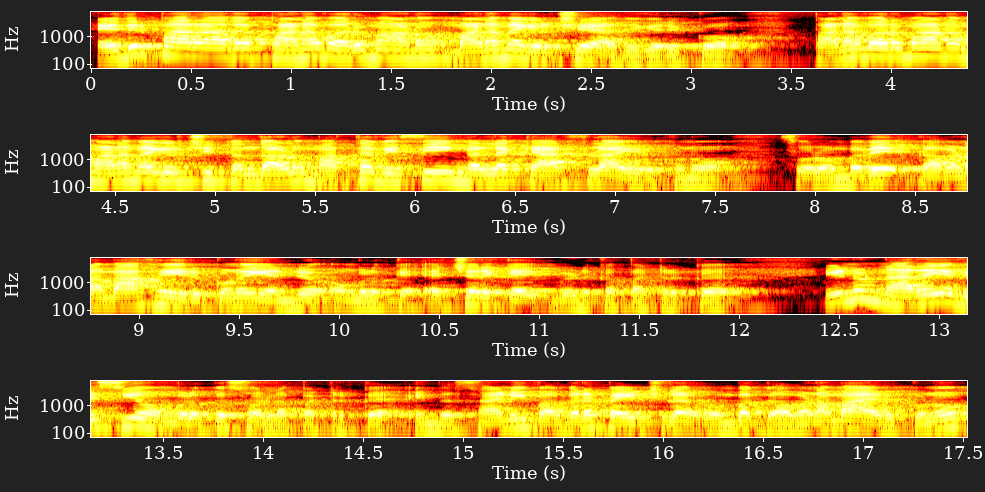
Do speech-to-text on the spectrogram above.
எதிர்பாராத பண வருமானம் மனமகிழ்ச்சியை அதிகரிக்கும். பண வருமானம் மனமகிழ்ச்சி தந்தாலும் மற்ற விஷயங்களில் கேர்ஃபுல்லாக இருக்கணும். ஸோ ரொம்பவே கவனமாக இருக்கணும் என்று உங்களுக்கு எச்சரிக்கை விடுக்கப்பட்டிருக்கு. இன்னும் நிறைய விஷயம் உங்களுக்கு சொல்லப்பட்டிருக்கு. இந்த சனி வகர பயிற்சியில் ரொம்ப கவனமாக இருக்கணும்.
